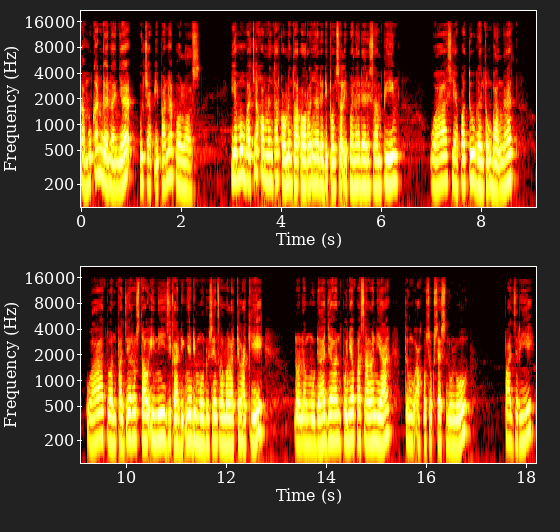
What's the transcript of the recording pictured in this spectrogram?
Kamu kan gak nanya, ucap Ipana polos. Ia membaca komentar-komentar orang yang ada di ponsel Ipana dari samping. Wah, siapa tuh ganteng banget. Wah, Tuan Pajar harus tahu ini jika adiknya dimodusin sama laki-laki. Nona muda jangan punya pasangan ya, tunggu aku sukses dulu. Pajri,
